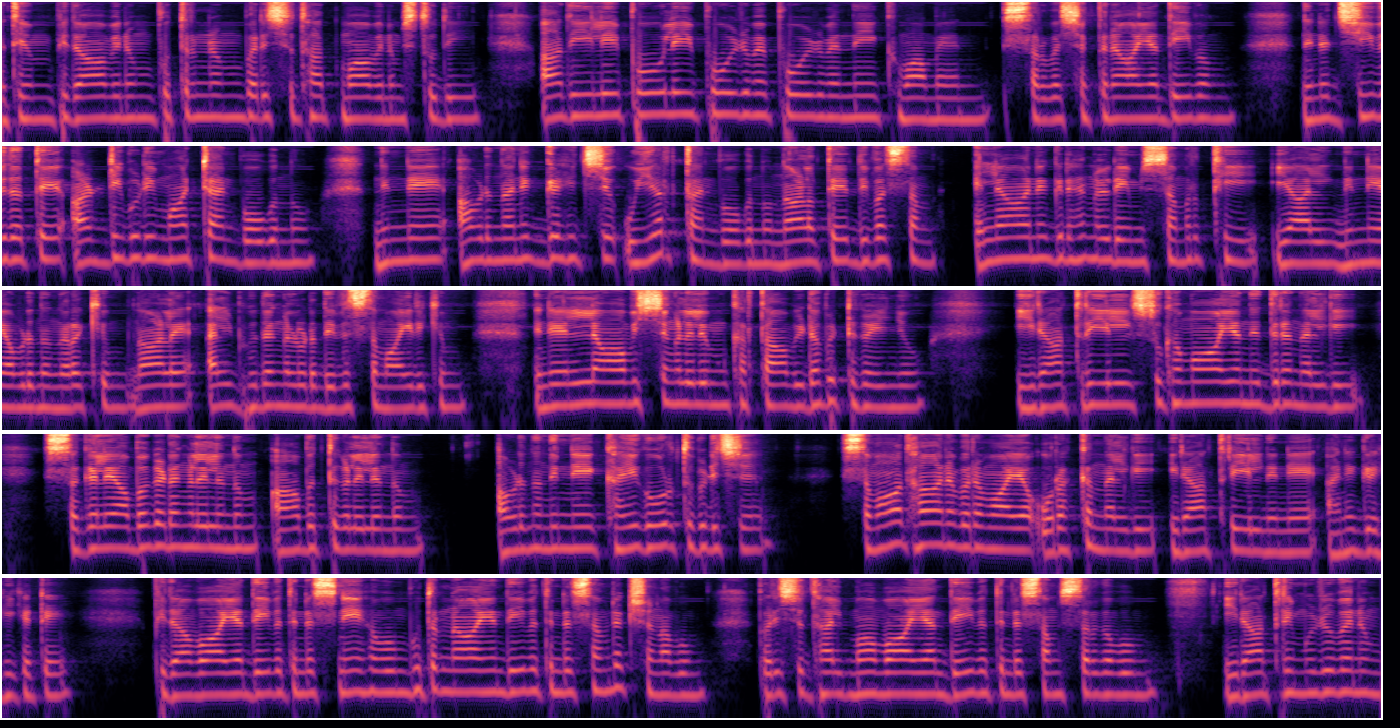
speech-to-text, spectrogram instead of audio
നിത്യം പിതാവിനും പുത്രനും പരിശുദ്ധാത്മാവിനും സ്തുതി. ആദിയിലെ പോലെ ഇപ്പോഴും എപ്പോഴും എന്നേക്കും ആമേൻ. സർവശക്തനായ ദൈവം നിന്റെ ജീവിതത്തെ അടിപൊളി മാറ്റാൻ പോകുന്നു. നിന്നെ അവിടുന്ന് അനുഗ്രഹിച്ച് ഉയർത്താൻ പോകുന്നു. നാളത്തെ ദിവസം എല്ലാ അനുഗ്രഹങ്ങളുടെയും സമൃദ്ധിയാൽ നിന്നെ അവിടുന്ന് നിറയ്ക്കും. നാളെ അത്ഭുതങ്ങളുടെ ദിവസമായിരിക്കും. നിന്റെ എല്ലാ ആവശ്യങ്ങളിലും കർത്താവ് ഇടപെട്ട് കഴിഞ്ഞു. ഈ രാത്രിയിൽ സുഖമായ നിദ്ര നൽകി സകല അപകടങ്ങളിൽ നിന്നും ആപത്തുകളിൽ നിന്നും അവിടുന്ന് നിന്നെ കൈകോർത്തു പിടിച്ച് സമാധാനപരമായ ഉറക്കം നൽകി ഈ രാത്രിയിൽ നിന്നെ അനുഗ്രഹിക്കട്ടെ. പിതാവായ ദൈവത്തിന്റെ സ്നേഹവും പുത്രനായ ദൈവത്തിന്റെ സംരക്ഷണവും പരിശുദ്ധാത്മാവായ ദൈവത്തിന്റെ സംസർഗവും ഈ രാത്രി മുഴുവനും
